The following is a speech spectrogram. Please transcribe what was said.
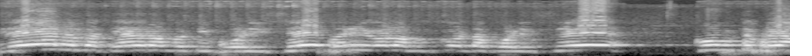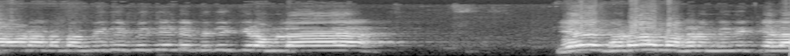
இதே நம்ம தேவரம்பட்டி போலீஸ் பெரியகுளம் முக்கோட்டை போலீஸ் கூப்பிட்டு போய் அவனை நம்ம மிதி மிதிட்டு மிதிக்கிறோம்ல. ஏன் குணாமகனை மிதிக்கல?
